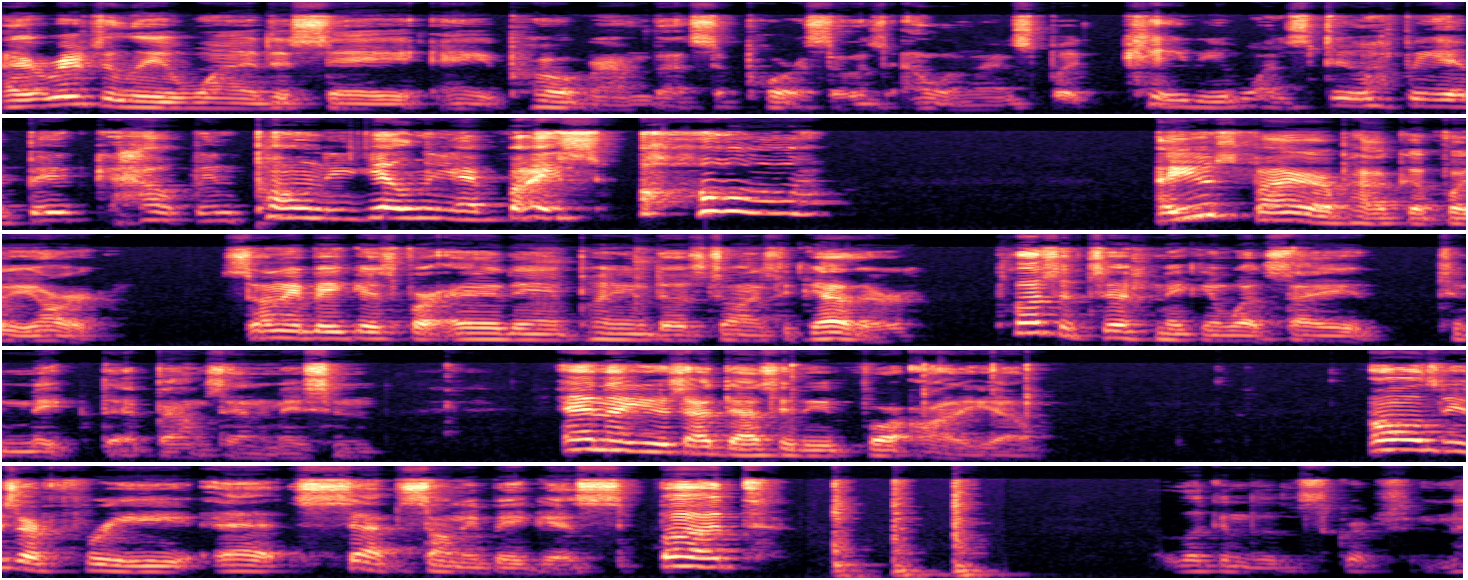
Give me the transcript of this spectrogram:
I originally wanted to say a program that supports those elements, but Katie wants to be a big helping pony yelling advice. Oh! I used Fire Alpaca for the art, Sony Vegas for editing and putting those drawings together, plus a GIF making website to make that bounce animation, and I use Audacity for audio. All these are free except Sony Vegas, but look in the description.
